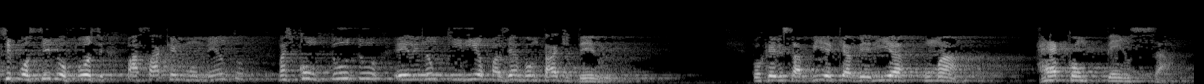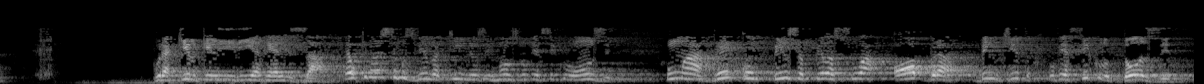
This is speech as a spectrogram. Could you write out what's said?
se possível fosse passar aquele momento, mas contudo ele não queria fazer a vontade dele, porque ele sabia que haveria uma recompensa por aquilo que ele iria realizar. É o que nós estamos vendo aqui, meus irmãos, no versículo 11 uma recompensa pela sua obra bendita. O versículo 12,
